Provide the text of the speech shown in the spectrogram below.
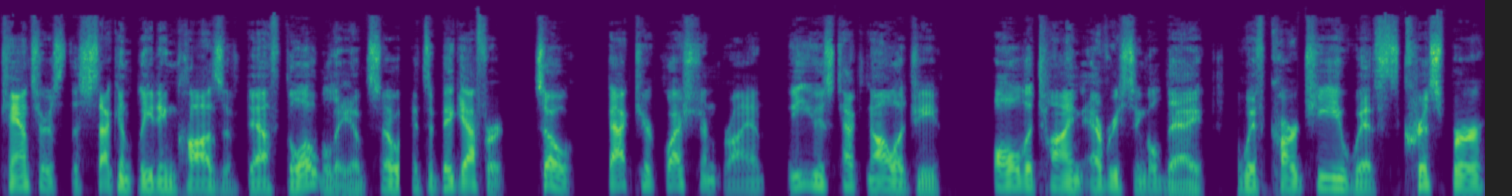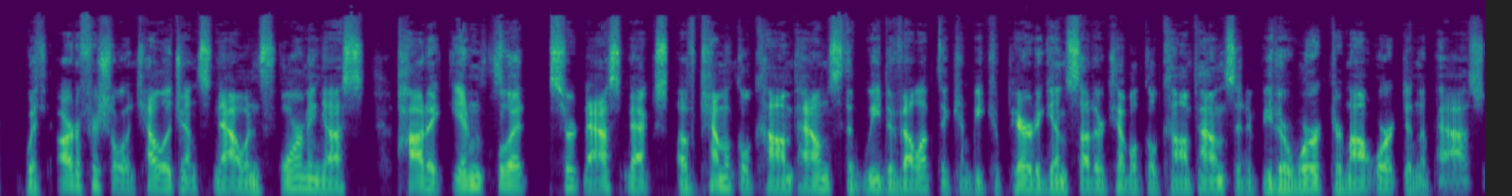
Cancer is the second leading cause of death globally. And so it's a big effort. So back to your question, Brian, we use technology all the time, every single day with CAR T, with CRISPR, with artificial intelligence now informing us how to input certain aspects of chemical compounds that we develop that can be compared against other chemical compounds that have either worked or not worked in the past.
